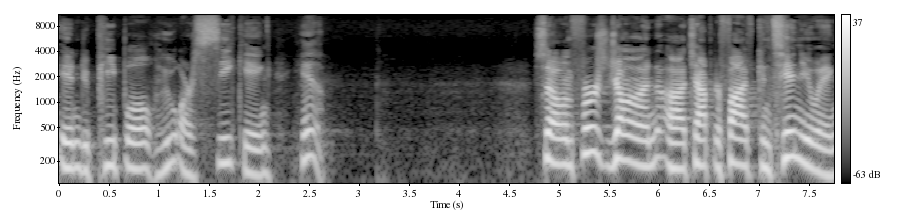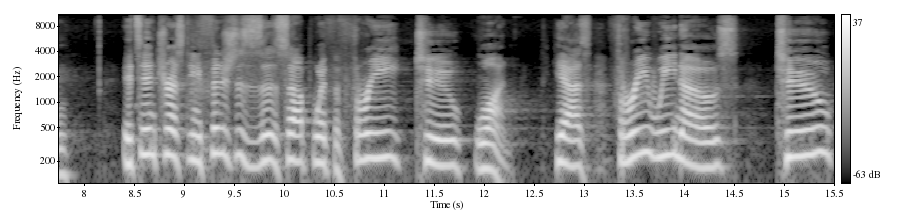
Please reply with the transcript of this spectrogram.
into people who are seeking Him. So in 1 John uh, chapter 5, continuing, it's interesting. He finishes this up with a three, two, one. He has three we knows, two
